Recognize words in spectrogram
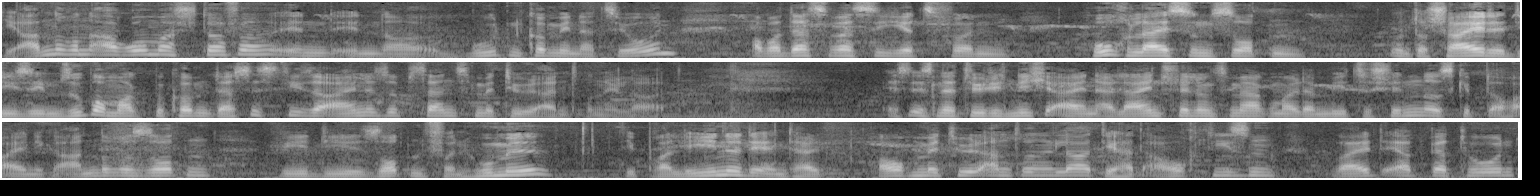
die anderen Aromastoffe in, in einer guten Kombination. Aber das, was sie jetzt von Hochleistungssorten unterscheidet, die Sie im Supermarkt bekommen, das ist diese eine Substanz Methylandronilat. Es ist natürlich nicht ein Alleinstellungsmerkmal der Mieze Schinder. Es gibt auch einige andere Sorten, wie die Sorten von Hummel. Die Praline, die enthält auch Methylandronilat, die hat auch diesen Walderdbeerton.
